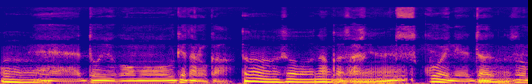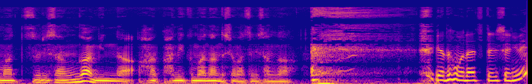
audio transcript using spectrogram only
うん。ええどういう拷問を受けたのか。うん、そう、なんかさ、ね、すごいね。だ、その祭りさんがみんな、は、はみくまなんでしょ、祭りさんが。いや、友達と一緒にね、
